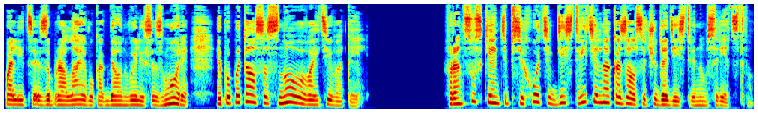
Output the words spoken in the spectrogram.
Полиция забрала его, когда он вылез из моря и попытался снова войти в отель. Французский антипсихотик действительно оказался чудодейственным средством.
